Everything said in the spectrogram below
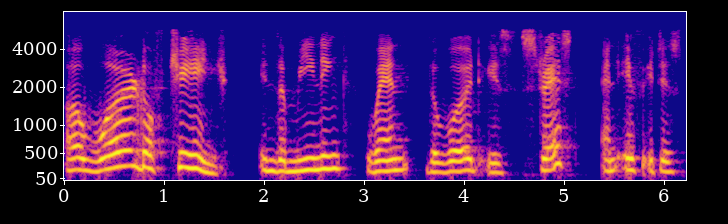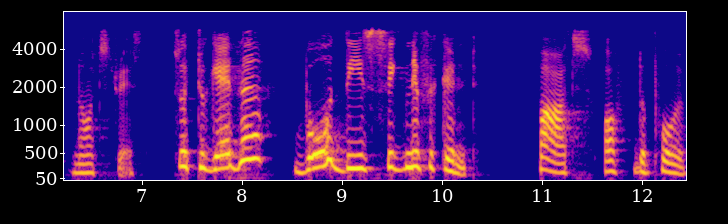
a world of change in the meaning when the word is stressed and if it is not stressed. So together, both these significant parts of the poem,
